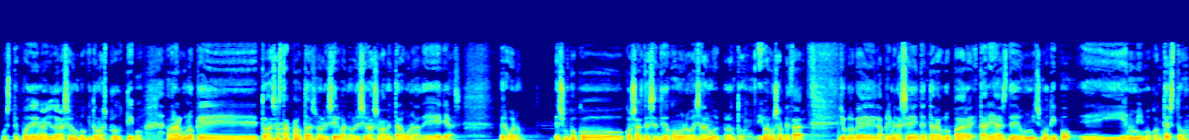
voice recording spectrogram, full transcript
pues te pueden ayudar a ser un poquito más productivo. Habrá alguno que todas estas pautas no le sirvan, no le sirva solamente alguna de ellas. Pero bueno, es un poco cosas de sentido común, lo vais a ver muy pronto. Y vamos a empezar. Yo creo que la primera sería intentar agrupar tareas de un mismo tipo eh, y en un mismo contexto.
